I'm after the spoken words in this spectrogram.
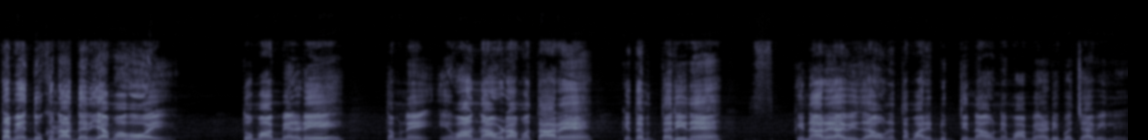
તમે દુઃખના દરિયામાં હોય તો માં મેરડી તમને એવા નાવડામાં તારે કે તમે તરીને કિનારે આવી જાઓ ને તમારી ડૂબતી નાવને માં મેરડી બચાવી લે.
